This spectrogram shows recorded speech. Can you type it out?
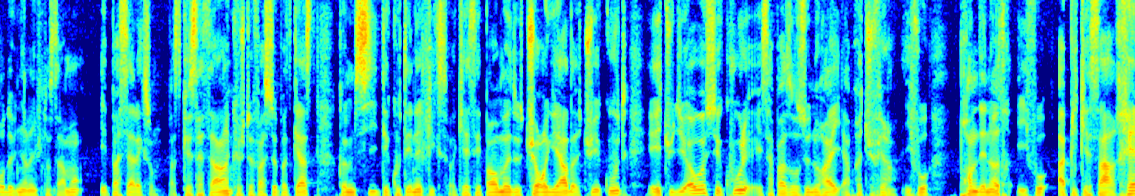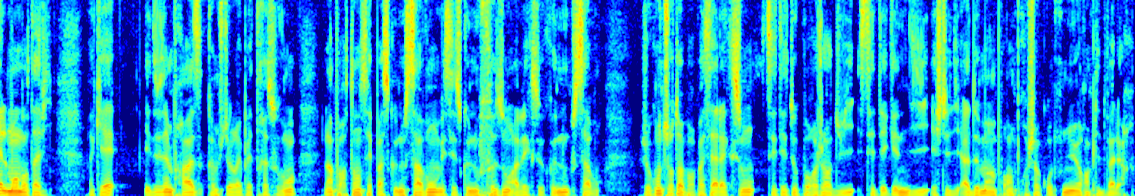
pour devenir libre financièrement et passer à l'action. Parce que ça sert à rien que je te fasse ce podcast comme si tu écoutais Netflix. Ok, c'est pas en mode tu regardes, tu écoutes et tu dis ah ouais c'est cool et ça passe dans une oreille. Après tu fais rien. Il faut prendre des notes et il faut appliquer ça réellement dans ta vie. Ok? Et deuxième phrase, comme je te le répète très souvent, l'important c'est pas ce que nous savons, mais c'est ce que nous faisons avec ce que nous savons. Je compte sur toi pour passer à l'action. C'était tout pour aujourd'hui. C'était Candy et je te dis à demain pour un prochain contenu rempli de valeur.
